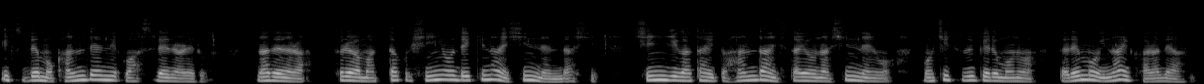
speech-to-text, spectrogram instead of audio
いつでも完全に忘れられる。なぜなら、それは全く信用できない信念だし、信じがたいと判断したような信念を持ち続ける者は誰もいないからである。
